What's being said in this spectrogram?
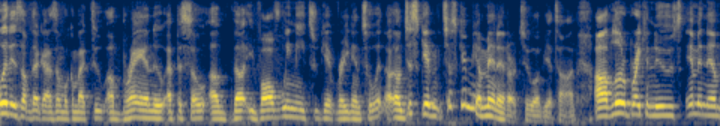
What is up there, guys, and welcome back to a brand new episode of The Evolve. We need to get right into it. Uh, just give just give me a minute or two of your time. Um, little breaking news: Eminem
